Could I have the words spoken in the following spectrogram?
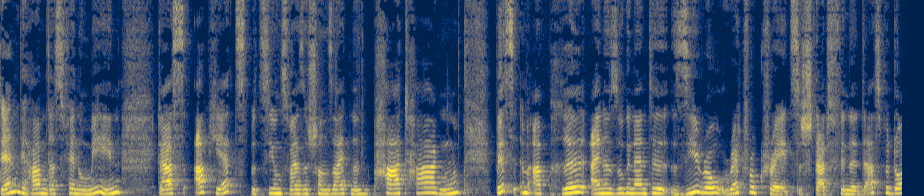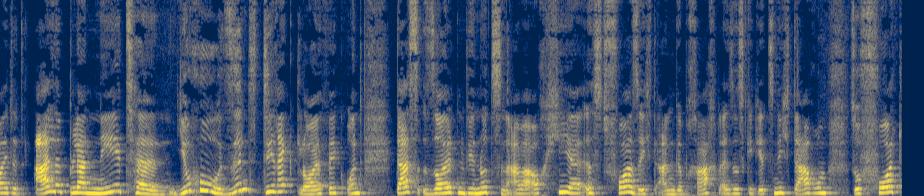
Denn wir haben das Phänomen, dass ab jetzt, beziehungsweise schon seit ein paar Tagen, bis im April eine sogenannte Zero Retrogrades stattfindet. Das bedeutet, alle Planeten, juhu, sind direktläufig und das sollten wir nutzen. Aber auch hier ist Vorsicht angebracht. Also es geht jetzt nicht darum, sofort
